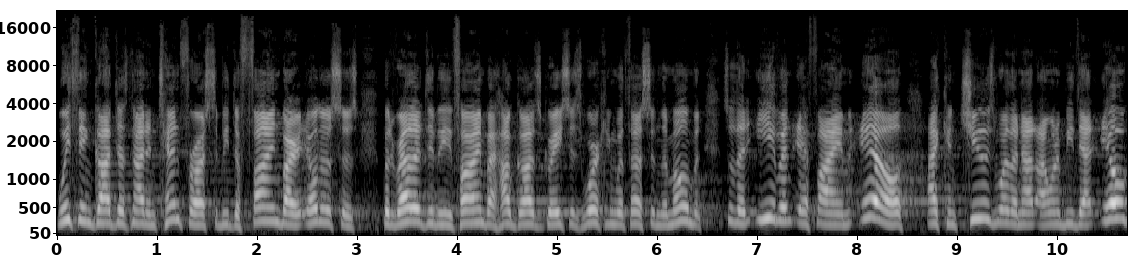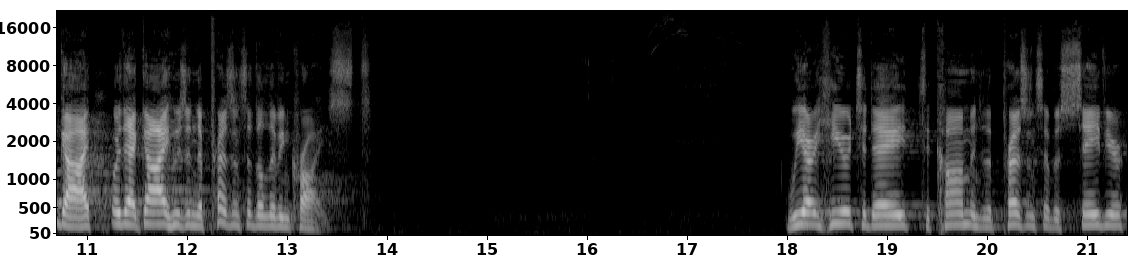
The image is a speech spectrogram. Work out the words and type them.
We think God does not intend for us to be defined by our illnesses, but rather to be defined by how God's grace is working with us in the moment, so that even if I am ill, I can choose whether or not I want to be that ill guy or that guy who's in the presence of the living Christ. We are here today to come into the presence of a Savior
